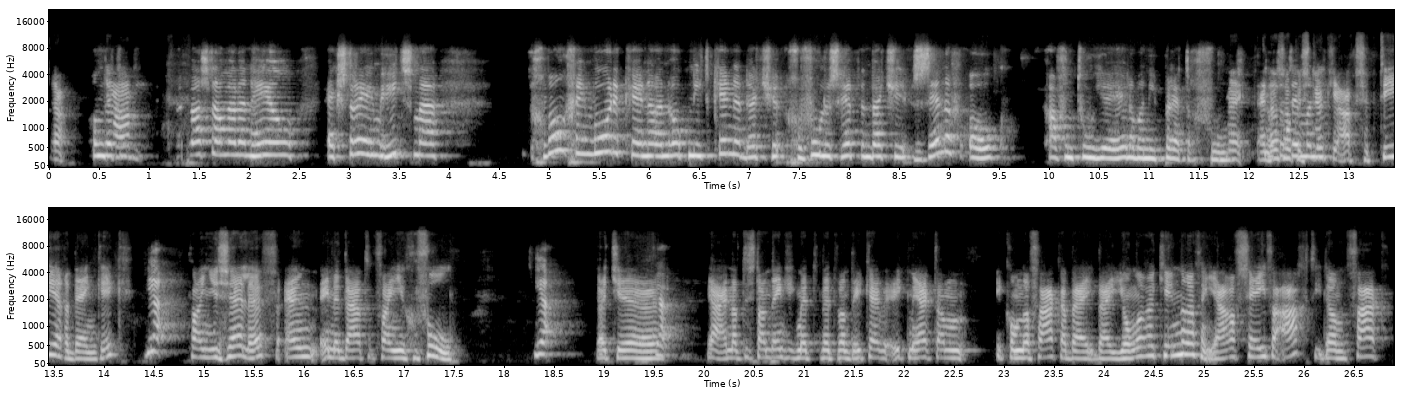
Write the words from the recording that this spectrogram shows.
Ja. Omdat Het, het, was dan wel een heel extreem iets, maar gewoon geen woorden kennen en ook niet kennen dat je gevoelens hebt en dat je zelf ook af en toe je helemaal niet prettig voelt. Nee, en dat, dat is ook een stukje accepteren, denk ik. Ja. Van jezelf en inderdaad van je gevoel. Ja. Dat je... Ja. Ja, en dat is dan denk ik met, met want ik, heb, ik merk dan ik kom dan vaker bij, bij jongere kinderen van een jaar of zeven, acht, die dan vaak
